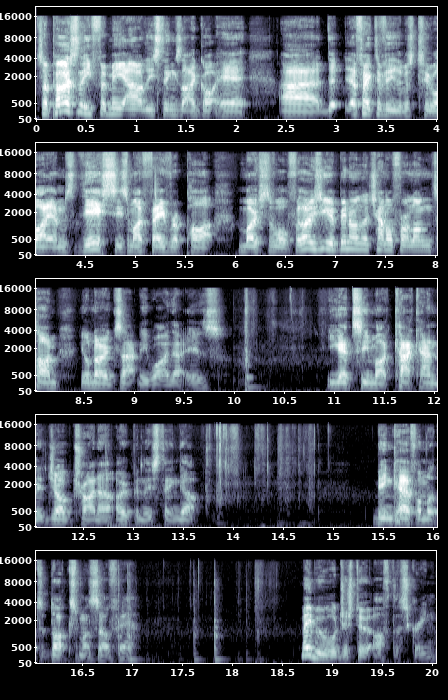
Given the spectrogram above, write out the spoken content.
So personally, for me, out of these things that I got here, uh, effectively there was two items. This is my favourite part most of all. For those of you who've been on the channel for a long time, you'll know exactly why that is. You get to see my cack-handed job trying to open this thing up. Being careful not to dox myself here. Maybe we'll just do it off the screen.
